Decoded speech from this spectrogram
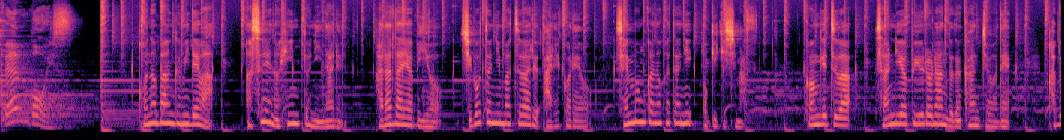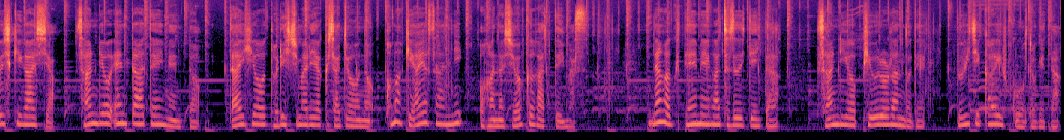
フェムボイスこの番組では明日へのヒントになる体や美容仕事にまつわるあれこれを専門家の方にお聞きします今月はサンリオピューロランドの館長で株式会社サンリオエンターテイメント代表取締役社長の小牧彩さんにお話を伺っています。長く低迷が続いていたサンリオピューロランドで V 字回復を遂げた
